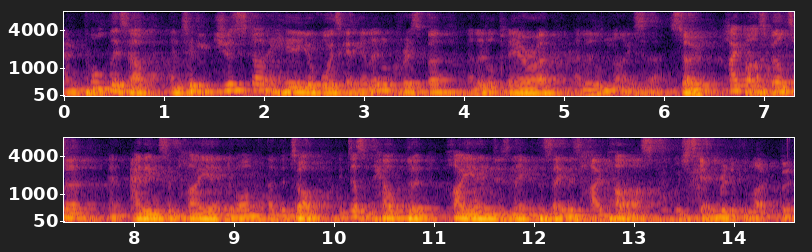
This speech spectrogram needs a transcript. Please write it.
and pull this up until you just start to hear your voice getting a little crisper, a little clearer, a little nicer. So high pass filter and adding some high end on at the top. It doesn't help that high end is named the same as high pass, which is getting rid of the low. But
